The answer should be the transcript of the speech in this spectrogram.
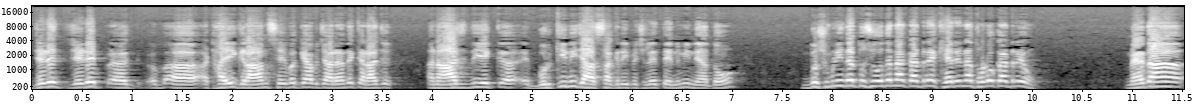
ਜਿਹੜੇ ਜਿਹੜੇ ਅ, 28 ਗ੍ਰਾਮ ਸੇਵਕ ਆ ਵਿਚਾਰਿਆਂ ਦੇ ਘਰਾਂ 'ਚ ਅਨਾਜ ਦੀ ਇੱਕ ਬੁਰਕੀ ਨਹੀਂ ਜਾ ਸਕਦੀ ਪਿਛਲੇ 3 ਮਹੀਨਿਆਂ ਤੋਂ। ਦੁਸ਼ਮਣੀ ਤਾਂ ਤੁਸੀਂ ਉਹਦੇ ਨਾਲ ਕੱਢ ਰਹੇ ਖੇਰੇ ਨਾਲ ਥੋੜੋ ਕੱਢ ਰਹੇ ਹੋ। ਮੈਂ ਤਾਂ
